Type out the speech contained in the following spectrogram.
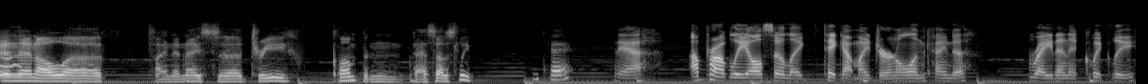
And then I'll uh, find a nice uh, tree clump and pass out asleep. Okay. Yeah. I'll probably also like take out my journal and kind of write in it quickly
